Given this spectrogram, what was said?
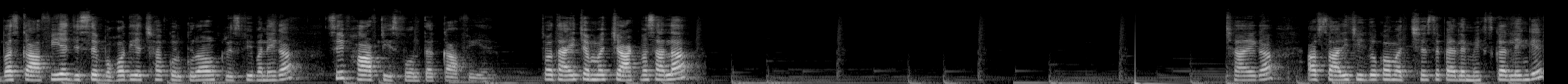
बस काफ़ी है, जिससे बहुत ही अच्छा कुरकुरा और क्रिस्पी बनेगा। सिर्फ़ हाफ़ टी स्पून तक काफ़ी है। चौथाई चम्मच चाट मसाला। अच्छा आएगा। अब सारी चीज़ों को हम अच्छे से पहले मिक्स कर लेंगे।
